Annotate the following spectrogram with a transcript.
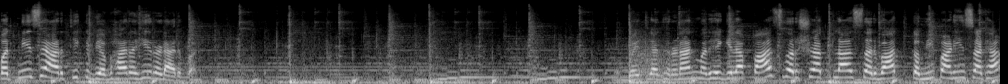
पत्नीचे आर्थिक व्यवहारही रडारवर. मुंबईतल्या धरणांमध्ये गेल्या पाच वर्षातला सर्वात कमी पाणीसाठा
